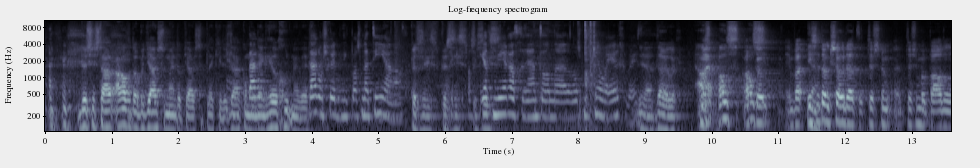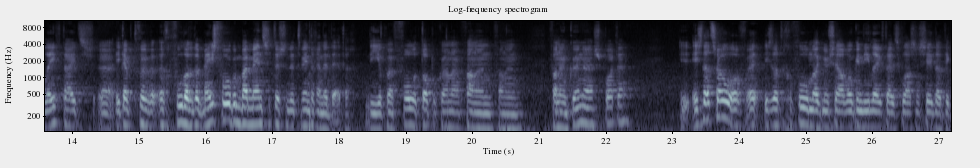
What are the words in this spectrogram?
dus ze staat altijd op het juiste moment op het juiste plekje. Dus ja, daar ze denk ik heel goed mee weg. Daarom scheurde ik pas na tien jaar af. Precies, precies. Als precies. ik iets meer had gerend, dan uh, was het misschien al wel eerder geweest. Ja, duidelijk. Als, maar, als, als, ook, is ja. het ook zo dat tussen, tussen een bepaalde leeftijds... Uh, ik heb het, ge het, gevoel dat het het meest voorkomt bij mensen tussen de 20 en de 30. Die op een volle toppen kunnen van hun, van hun, van hun kunnen sporten. Is dat zo? Of is dat het gevoel, omdat ik nu zelf ook in die leeftijdsklasse zit, dat ik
